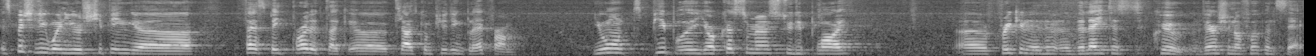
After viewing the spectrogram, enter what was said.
especially when you're shipping a fast-paced product like a cloud computing platform. You want people, your customers, to deploy uh, the, the, latest version of OpenStack,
